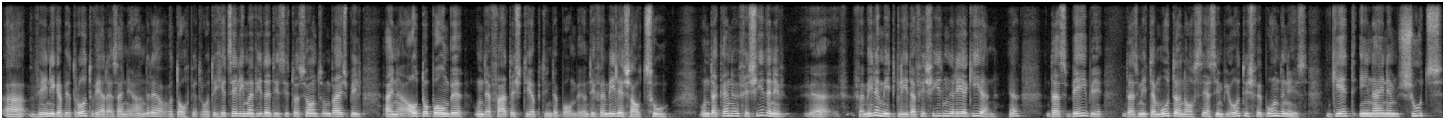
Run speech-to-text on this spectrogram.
äh, weniger bedroht wäre als eine andere, aber doch bedroht. Ich erzähle immer wieder die Situation, zum Beispiel eine Autobombe und der Vater stirbt in der Bombe und die Familie schaut zu. Und da können verschiedene äh, Familienmitglieder verschieden reagieren. Das Baby, das mit der Mutter noch sehr symbiotisch verbunden ist, geht in einem Schutz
